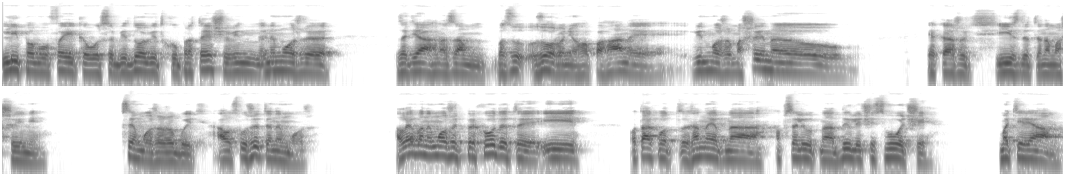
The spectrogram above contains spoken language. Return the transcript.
ліпову фейкову собі довідку про те, що він не може за діагнозом, бо зор у нього поганий, він може машиною, як кажуть, їздити на машині. Все може робити, а от служити не може. Але вони можуть приходити і отак от ганебно, абсолютно дивлячись в очі матерям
